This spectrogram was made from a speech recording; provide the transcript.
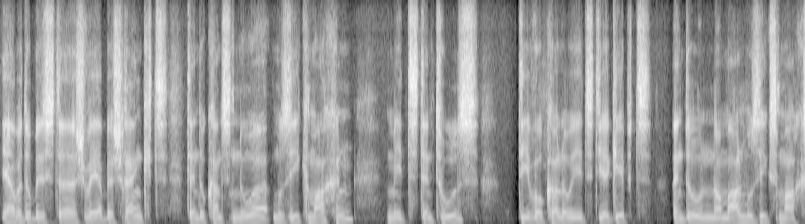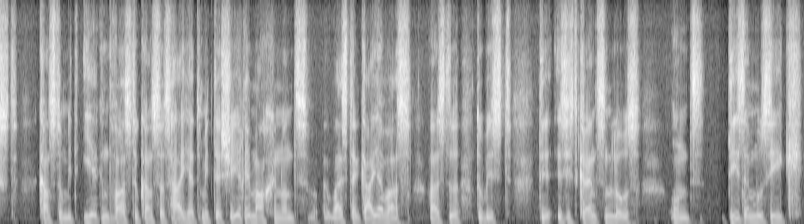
Ja, aber du bist äh, schwer beschränkt, denn du kannst nur Musik machen mit den Tools, die Vocaloid dir gibt. Wenn du normal Musik machst, kannst du mit irgendwas, du kannst das Hi-Hat mit der Schere machen und weiß der Geier was. Weißt du, du bist, es ist grenzenlos. Und diese Musik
